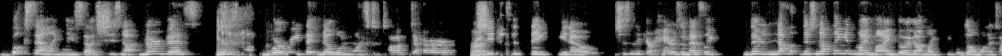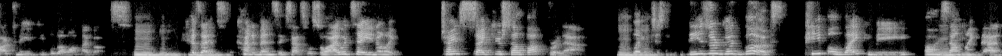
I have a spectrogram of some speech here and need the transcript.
book selling Lisa, she's not nervous. She's not worried that no one wants to talk to her. Right. She doesn't think, you know, she doesn't think her hair's a mess. Like there's no there's nothing in my mind going on like people don't want to talk to me people don't want my books mm-hmm. because mm-hmm. that's kind of been successful so i would say you know like try and psych yourself up for that mm-hmm. like just these are good books people like me oh i sound like mm-hmm. that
